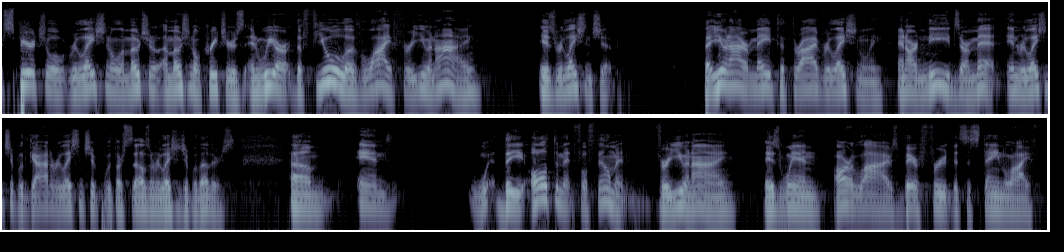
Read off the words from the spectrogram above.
spiritual, relational, emotional, emotional creatures. And we are the fuel of life for you and I is relationship. That you and I are made to thrive relationally, and our needs are met in relationship with God, and relationship with ourselves, and relationship with others. Um, and w- the ultimate fulfillment for you and I is when our lives bear fruit that sustain life.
